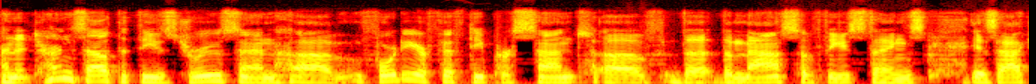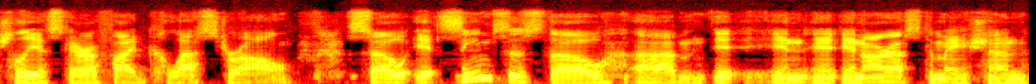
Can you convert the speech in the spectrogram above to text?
And it turns out that these drusen, uh, 40 or 50 percent of the, the mass of these things is actually a esterified cholesterol. So it seems as though, um, in, in, in our estimation,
